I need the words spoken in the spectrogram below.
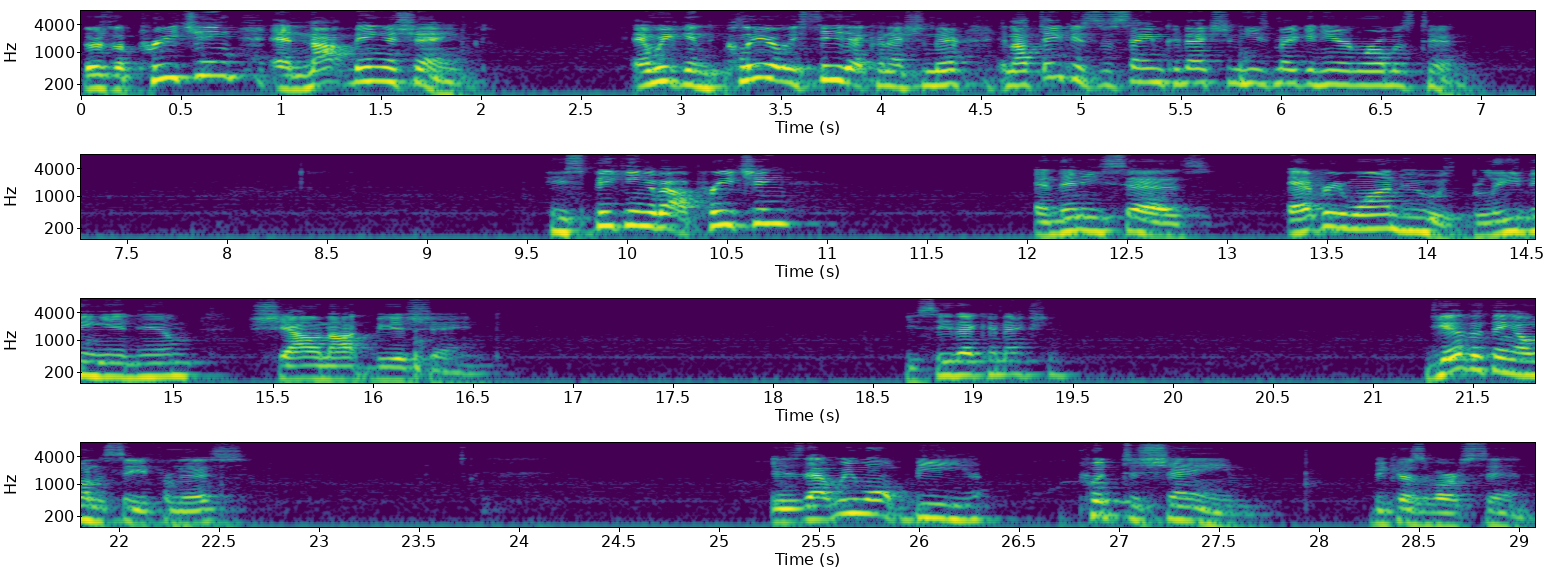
There's a preaching and not being ashamed. And we can clearly see that connection there. And I think it's the same connection he's making here in Romans 10. He's speaking about preaching, and then he says, Everyone who is believing in him shall not be ashamed. You see that connection? The other thing I want to see from this is that we won't be put to shame because of our sin.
